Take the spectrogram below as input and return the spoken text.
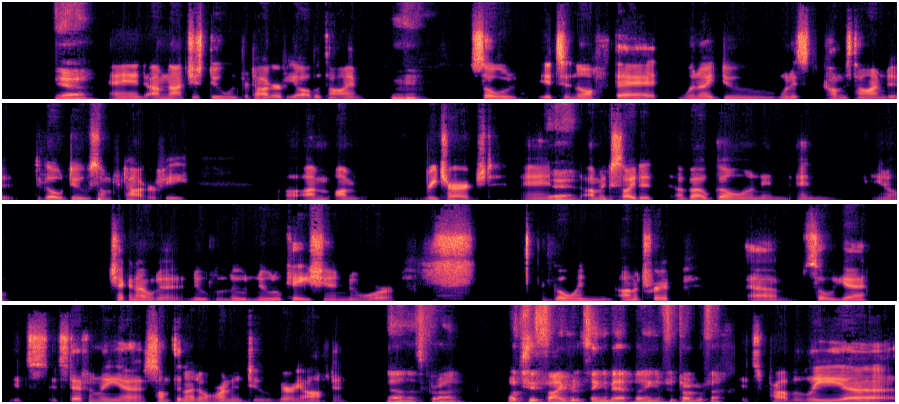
Yeah. and I'm not just doing photography all the time. hmm So it's enough that when I do when it comes time to to go do some photography, uh, I'm I'm recharged and Yeah. I'm excited about going and and you know checking out a new new new location or going on a trip. Um, so yeah, it's it's definitely uh, something I don't run into very often. No, that's great. What's your favourite thing about being a photographer? It's probably uh,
